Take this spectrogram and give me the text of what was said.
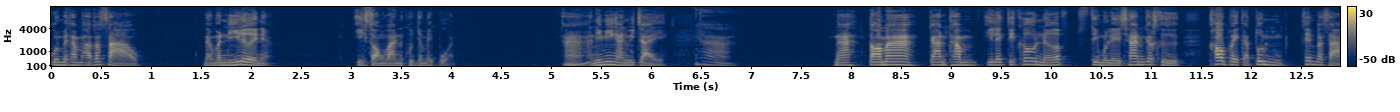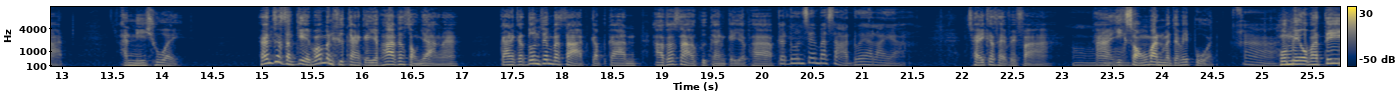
คุณไปทำอัลตราซาวด์ในวันนี้เลยเนี่ย อีกสองวันคุณจะไม่ปวด อ่า อันนี้มีงานวิจัยค่ะ นะ ต่อมาการทำ electrical nerve stimulation ก็คือเข้าไปกระตุ้นเส้นประสาท อันนี้ช่วยฉะนั้นจะสังเกตว่ามันคือการกายภาพทั้งสองอย่างนะ การกระตุ้นเส้นประสาทกับการอัลตราซาวด์คือการกายภาพ กระตุ้นเส้นประสาทด้วยอะไรอะ ใช้กระแสไฟฟ้าอ๋ออ่อ่า อีก2วันมันจะไม่ปวดค่ะ homeopathy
